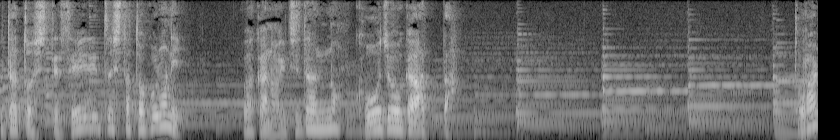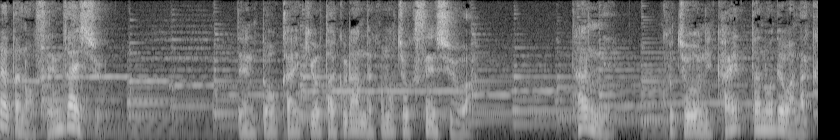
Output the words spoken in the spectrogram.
歌として成立したところに和歌の一段の向上があった。取られたのは潜在集伝統回帰を企んだこの直線集は単に誇張に帰ったのではなく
